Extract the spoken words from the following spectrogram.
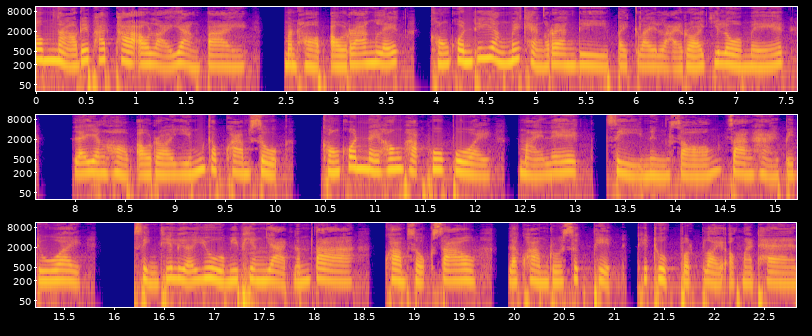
ลมหนาวได้พัดพาเอาหลายอย่างไป มันหอบเอาร่างเล็กของคนที่ยังไม่แข็งแรงดีไปไกลหลายร้อยกิโลเมตร และยังหอบเอารอยยิ้มกับความสุข ของคนในห้องพักผู้ป่วย หมายเลข 412 จางหายไปด้วย สิ่งที่เหลืออยู่มีเพียงหยาดน้ำตา ความโศกเศร้า และความรู้สึกผิดที่ถูกปลดปล่อยออกมาแทน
